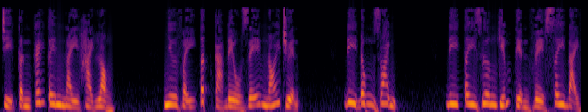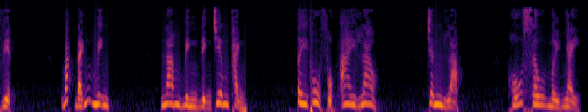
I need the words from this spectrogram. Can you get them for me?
chỉ cần cái tên này hài lòng, như vậy tất cả đều dễ nói chuyện, đi đông doanh, đi tây dương kiếm tiền về xây đại việt, bắc đánh minh, nam bình định chiêm thành, tây thu phục ai lao, chân lạp, hố sâu mời nhảy,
